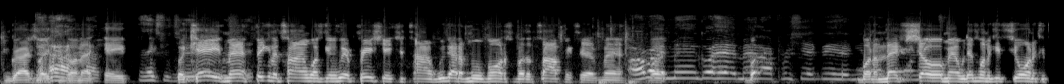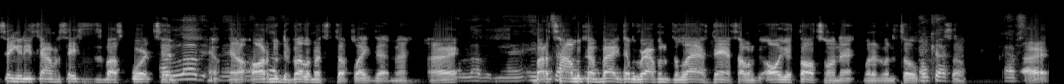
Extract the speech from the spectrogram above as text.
Congratulations on that, Cave. Thanks for. But Cave, man, speaking of time, once again, we appreciate your time. We got to move on to some other topics here, man. All right, But, man. Go ahead, man. but- I appreciate being here. You but know, the next show, man, we just want to get you on to continue these conversations about sports and, love it, and, man. and I all the new it. development stuff like that, man. All right. I love it, man. By the time we come back, they'll be wrapping up the last dance. I want to get all your thoughts on that when, it, when it's over. Okay. So, all Absolutely. right.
